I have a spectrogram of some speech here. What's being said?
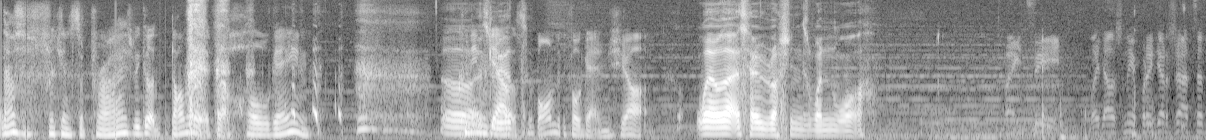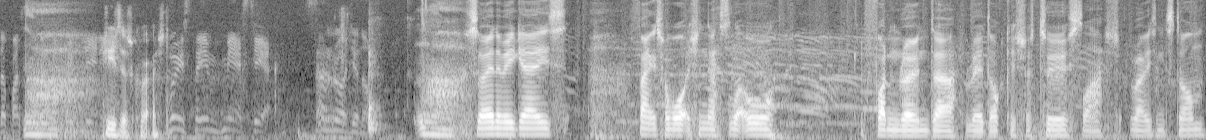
was a freaking surprise. We got dominated that whole game. Oh, Couldn't even get weird. out spawn before getting shot. Well, that's how Russians win war. Jesus Christ. so anyway guys, thanks for watching this little fun round uh, Red Orchestra 2 slash Rising Storm.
